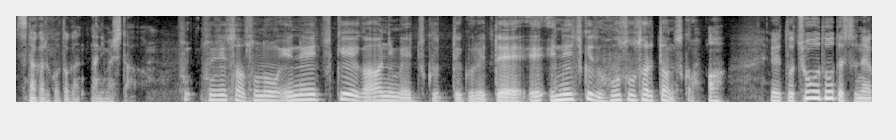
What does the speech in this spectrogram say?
つながることがなりました。それでさその NHK がアニメ作ってくれてえ NHK で放送されたんですか？あ、えーと、ちょうどですね、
